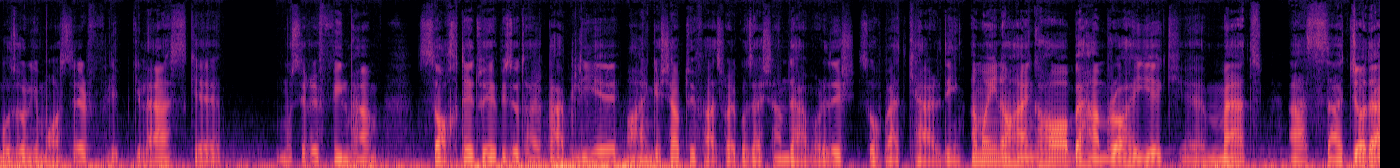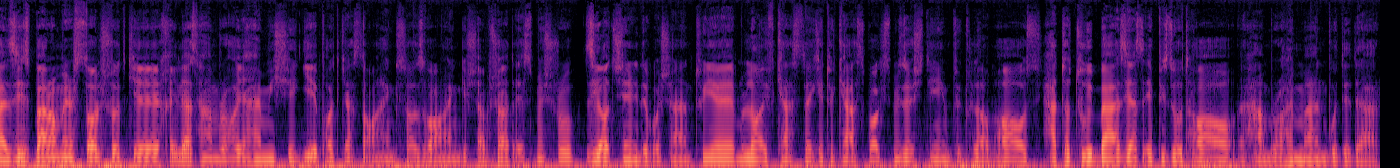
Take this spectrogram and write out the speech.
بزرگ معاصر فیلیپ گلس که موسیقی فیلم هم ساخته توی اپیزودهای قبلی آهنگ شب توی فصلهای گذشته هم در موردش صحبت کردیم. اما این آهنگ ها به همراه یک متن از سجاد عزیز برام ارسال شد که خیلی از همراه های همیشگی پادکست آهنگساز و آهنگ شب شاید اسمش رو زیاد شنیده باشن. توی livecast ایی که تو کست باکس میذاشتیم تو کلاب هاوس حتی توی بعضی از اپیزودها همراه من بوده در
